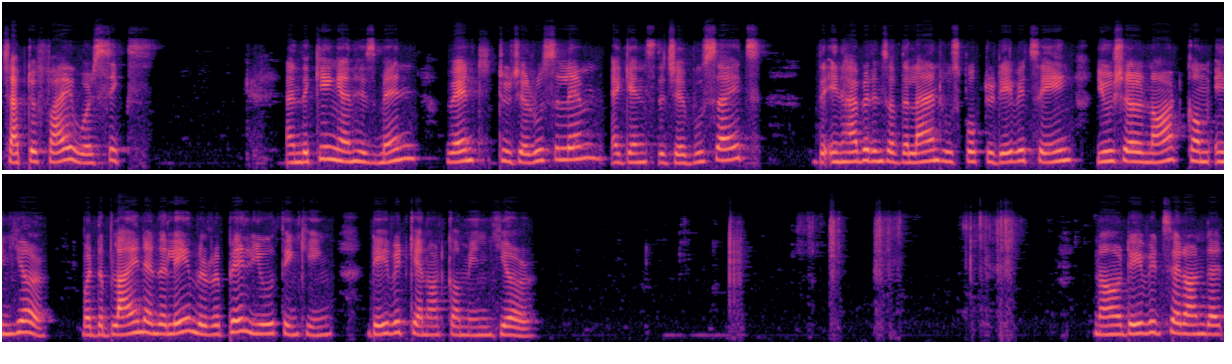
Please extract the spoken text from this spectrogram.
Chapter 5, verse 6. And the king and his men went to Jerusalem against the Jebusites, the inhabitants of the land, who spoke to David, saying, You shall not come in here, but the blind and the lame will repel you, thinking, David cannot come in here. Now David said on that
